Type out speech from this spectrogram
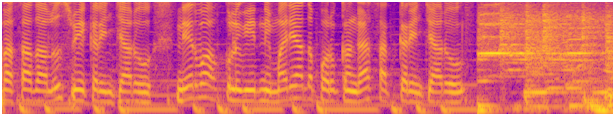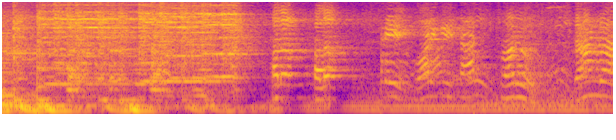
ప్రసాదాలు స్వీకరించారు. నిర్వాహకులు వీరిని మర్యాదపూర్వకంగా సత్కరించారు. వారికి వారు ఘనంగా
